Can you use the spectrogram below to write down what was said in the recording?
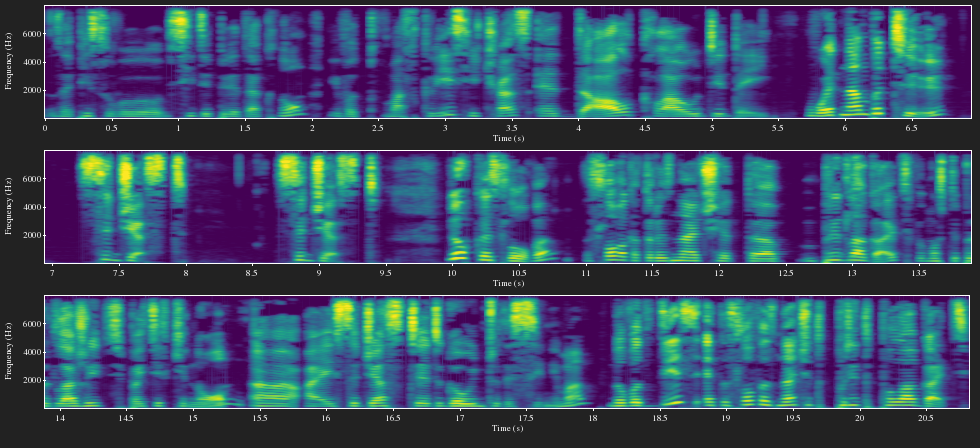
записываю, сидя перед окном, и вот в Москве сейчас a dull, cloudy day. Word number two Suggest. Suggest. Легкое слово, слово, которое значит uh, предлагать. Вы можете предложить пойти в кино. Uh, I suggested going to the cinema. Но вот здесь это слово значит предполагать,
